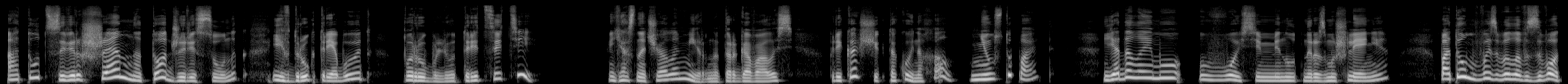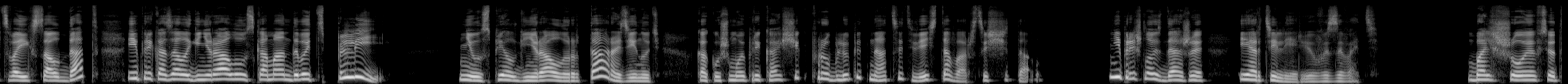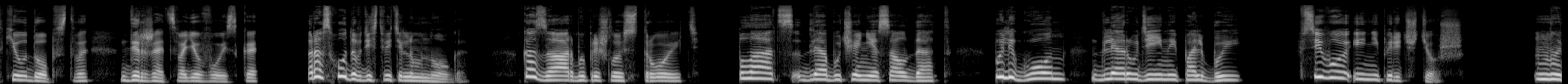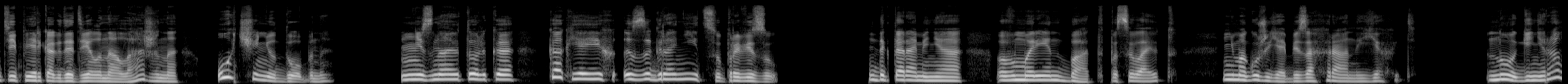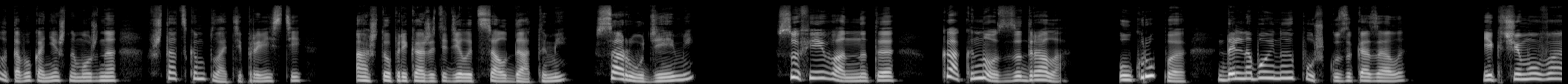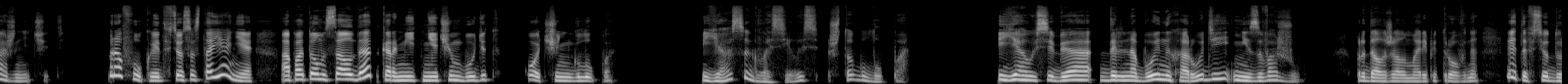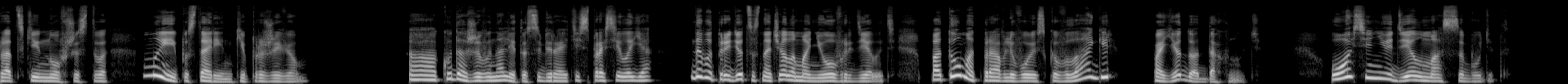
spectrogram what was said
А тут совершенно тот же рисунок и вдруг требуют по рублю тридцати. Я сначала мирно торговалась. Приказчик такой нахал, не уступает. Я дала ему восемь минут на размышление, потом вызвала взвод своих солдат и приказала генералу скомандовать «Пли!». Не успел генерал рта разинуть, как уж мой приказчик по рублю 15 весь товар сосчитал. Не пришлось даже и артиллерию вызывать. Большое все таки удобство держать свое войско. Расходов действительно много. Казармы пришлось строить, плац для обучения солдат, полигон для орудийной пальбы. Всего и не перечтешь. Но теперь, когда дело налажено, очень удобно. Не знаю только, как я их за границу провезу? Доктора меня в Мариенбад посылают. Не могу же я без охраны ехать. Ну, генерала того, конечно, можно в штатском платье провести. А что прикажете делать с солдатами, с орудиями? Софья Ивановна-то как нос задрала. У Крупа дальнобойную пушку заказала. И к чему важничать? Профукает все состояние, а потом солдат кормить нечем будет. Очень глупо. Я согласилась, что глупо. «Я у себя дальнобойных орудий не завожу», — продолжала Марья Петровна. «Это все дурацкие новшества. Мы и по старинке проживем. «А куда же вы на лето собираетесь?» — спросила я. «Да вот придется сначала маневр делать. Потом отправлю войско в лагерь, поеду отдохнуть. Осенью дел масса будет.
